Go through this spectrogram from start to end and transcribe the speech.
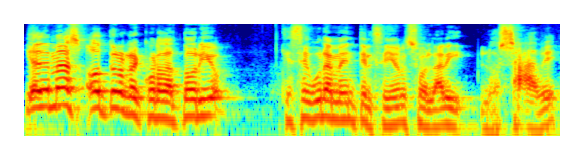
Y además, otro recordatorio, que seguramente el señor Solari lo sabe,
